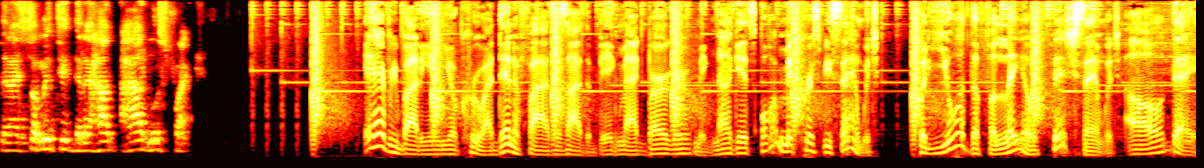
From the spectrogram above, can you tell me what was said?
Then I submit it. Then I had I had no strike. Everybody in your crew identifies as either Big Mac Burger, McNuggets, or McCrispy Sandwich. But you're the filet fish Sandwich all day.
